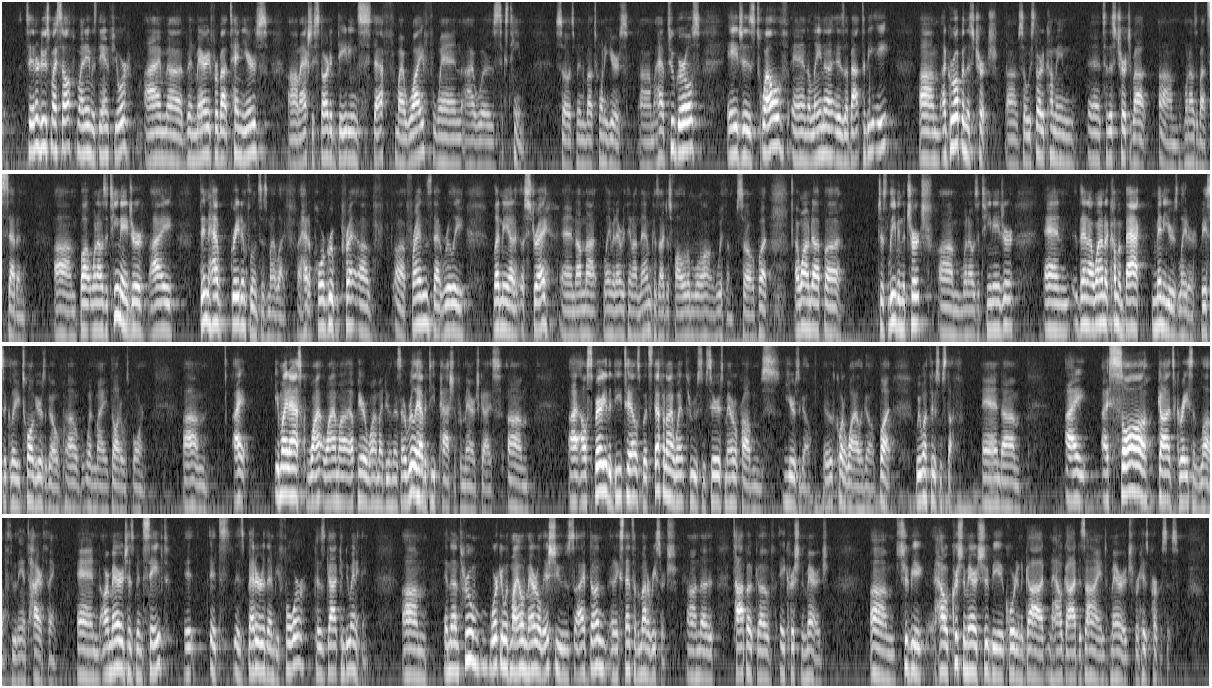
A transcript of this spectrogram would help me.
to introduce myself, my name is Dan Fuhr. I've uh, been married for about 10 years. Um, I actually started dating Steph, my wife, when I was 16. So it's been about 20 years. Um, I have two girls, ages 12, and Elena is about to be 8. Um, I grew up in this church. Um, so we started coming uh, to this church about um, when I was about seven. Um, but when I was a teenager, I didn't have great influences in my life. I had a poor group of fr- uh, uh, friends that really led me astray, and I'm not blaming everything on them because I just followed them along with them. So, but I wound up uh, just leaving the church um, when I was a teenager, and then I wound up coming back many years later, basically 12 years ago uh, when my daughter was born. Um, I you might ask, why, why am I up here? Why am I doing this? I really have a deep passion for marriage, guys. Um, I, will spare you the details, but Steph and I went through some serious marital problems years ago. It was quite a while ago, but we went through some stuff. And um, I, I saw God's grace and love through the entire thing. And our marriage has been saved. It, it's, it's better than before because God can do anything. Um, and then through working with my own marital issues, I've done an extensive amount of research on the topic of a Christian marriage. Um, should be how Christian marriage should be according to God and how God designed marriage for His purposes.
